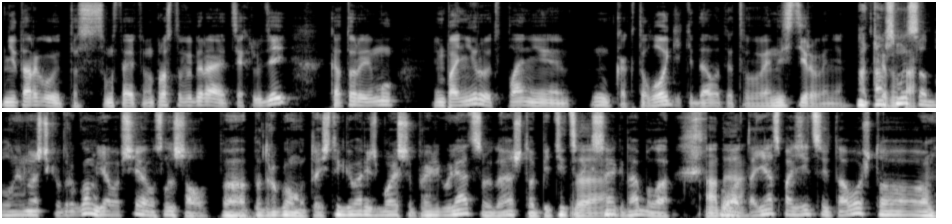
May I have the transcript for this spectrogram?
не торгует самостоятельно. Он просто выбирает тех людей, которые ему импонируют в плане ну, как-то логики, да, вот этого инвестирования. Но там смысл так. был немножечко в другом. Я вообще услышал по- по-другому. То есть ты говоришь больше про регуляцию, да, что петиция да. XSEC, да, была. А, вот. да. а я с позиции того, что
